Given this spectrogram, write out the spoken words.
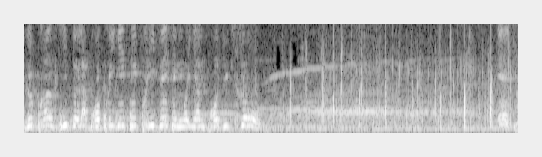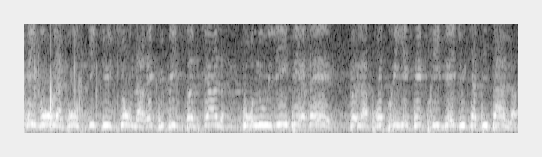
le principe de la propriété privée des moyens de production. Écrivons la constitution de la République sociale pour nous libérer de la propriété privée du capital.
